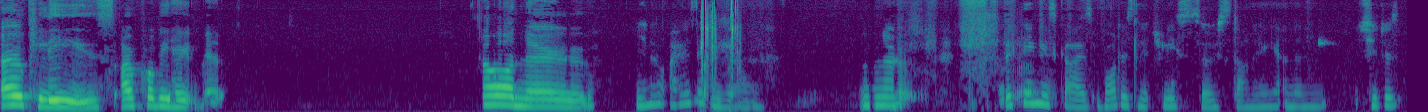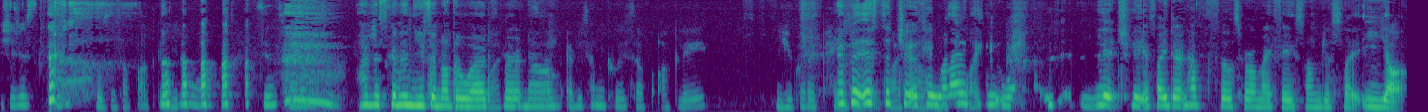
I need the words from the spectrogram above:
oh please, I'll probably hate it. Oh no, you know, I don't think you will. No. The thing is, guys, Rod is literally so stunning, and then she just, she just, she just calls herself ugly. You know what? Since when, I'm just gonna use like, another word for it now. stuff, every time you call yourself ugly, you gotta pay. If it is the truth, okay. When I like, see, when, literally, if I don't have a filter on my face, I'm just like, yuck.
